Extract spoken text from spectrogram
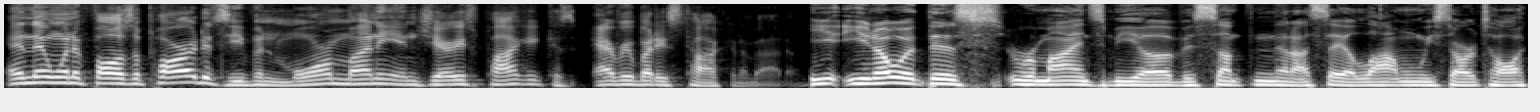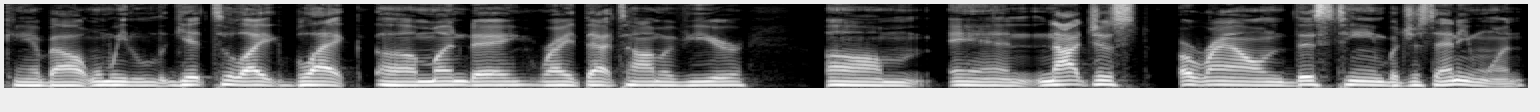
And then when it falls apart, it's even more money in Jerry's pocket because everybody's talking about him. You, you know what this reminds me of is something that I say a lot when we start talking about when we get to like Black uh, Monday, right? That time of year, um, and not just around this team, but just anyone.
